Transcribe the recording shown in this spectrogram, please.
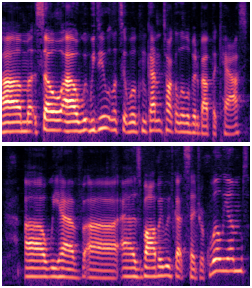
Um, so uh, we, we do. Let's see. We can kind of talk a little bit about the cast. Uh, we have uh, as Bobby, we've got Cedric Williams,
